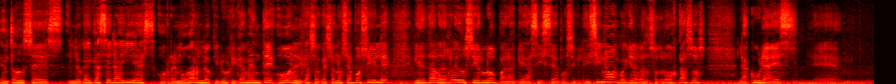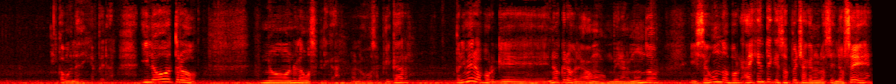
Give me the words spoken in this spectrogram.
Entonces, lo que hay que hacer ahí es o removerlo quirúrgicamente o, en el caso que eso no sea posible, intentar de reducirlo para que así sea posible. Y si no, en cualquiera de los otros dos casos, la cura es, eh, como les dije, esperar. Y lo otro, no, no lo vamos a explicar. No lo vamos a explicar. Primero porque no creo que le hagamos un bien al mundo. Y segundo porque hay gente que sospecha que no lo sé. Lo sé,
